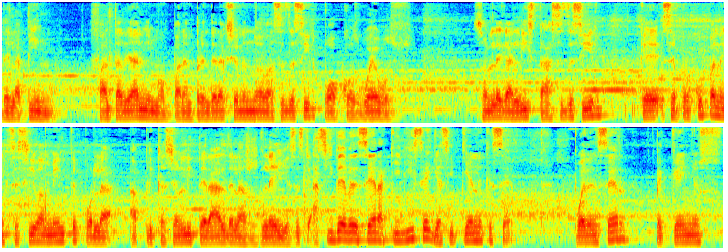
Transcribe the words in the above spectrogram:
de latín, falta de ánimo para emprender acciones nuevas, es decir, pocos huevos. Son legalistas, es decir, que se preocupan excesivamente por la aplicación literal de las leyes. Es que así debe de ser, aquí dice y así tiene que ser. Pueden ser pequeños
